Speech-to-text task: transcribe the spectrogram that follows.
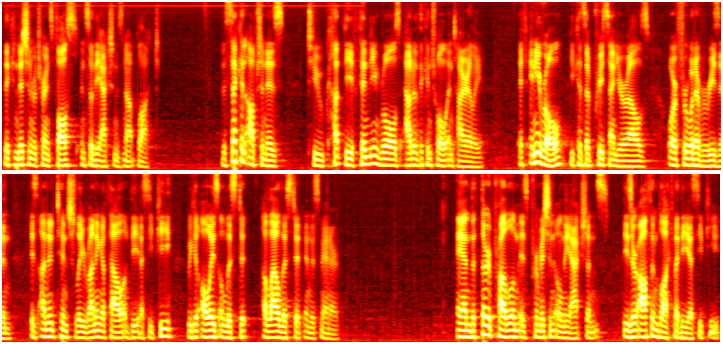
the condition returns false, and so the action is not blocked. The second option is to cut the offending roles out of the control entirely. If any role, because of pre-signed URLs or for whatever reason, is unintentionally running afoul of the SCP, we can always it, allow list it in this manner. And the third problem is permission-only actions. These are often blocked by the SCP.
